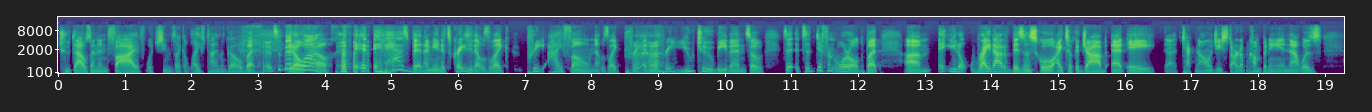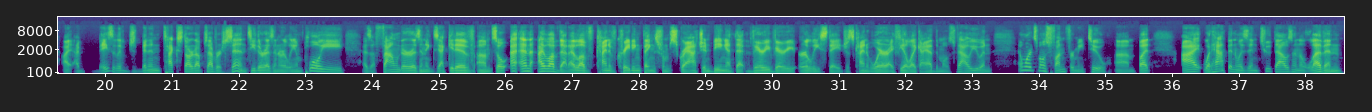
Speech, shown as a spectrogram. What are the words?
2005, which seems like a lifetime ago, but it's been you know, a while. it, it has been. I mean, it's crazy. That was like pre iPhone. That was like pre uh-huh. pre YouTube even. So it's a, it's a different world. But um, it, you know, right out of business school, I took a job at a, a uh, technology startup company, and that was I, I've basically just been in tech startups ever since, either as an early employee, as a founder, as an executive. Um, so, and I love that. I love kind of creating things from scratch and being at that very, very early stage. It's kind of where I feel like I had the most value and and where it's most fun for me too. Um, but I, what happened was in 2011,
